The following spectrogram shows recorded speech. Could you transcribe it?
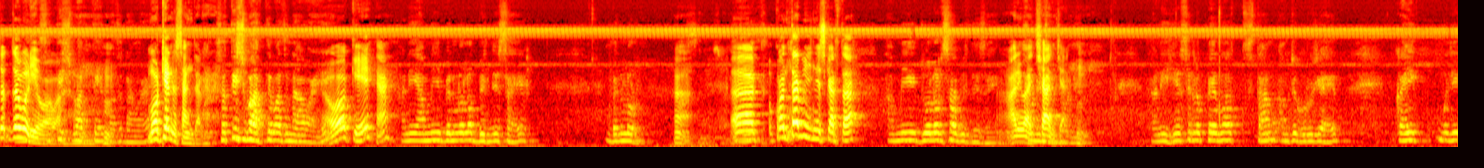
ज- जवळ ये सतीश भारते माझं नाव आहे. मोठ्यानं सांग जरा सतीश भारते माझं नाव आहे. ओके हां. आणि आम्ही बेंगलोरला बिझनेस आहे. बेंगलोर. हां. अ, कोणता बिझनेस करता? आम्ही ज्वेलर्सचा बिझनेस आहे. अरे वा छान छान. हं. आणि हे सगळं प्रेरणास्थान आमचे गुरुजी आहेत. काही म्हणजे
